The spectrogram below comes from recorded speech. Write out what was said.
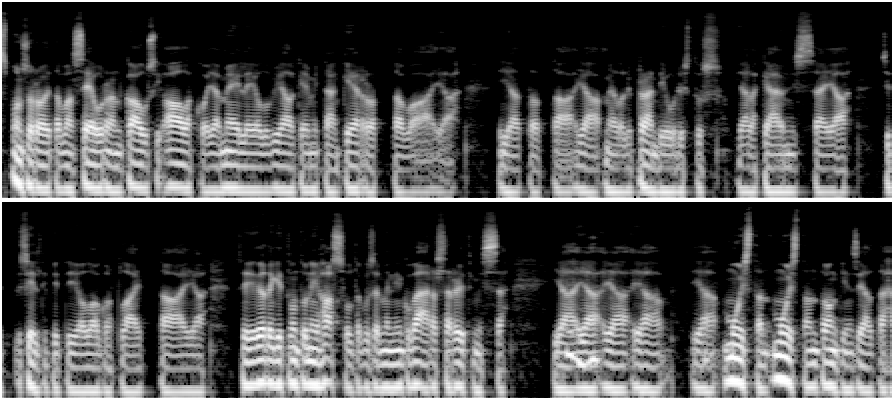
sponsoroitavan seuran kausi alkoi ja meillä ei ollut vielä oikein mitään kerrottavaa ja, ja, tota, ja meillä oli brändiuudistus vielä käynnissä ja sit silti piti jo logot laittaa ja se jotenkin tuntui niin hassulta, kun se meni niin kuin väärässä rytmissä ja, mm-hmm. ja, ja, ja, ja muistan, muistan tonkin sieltä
